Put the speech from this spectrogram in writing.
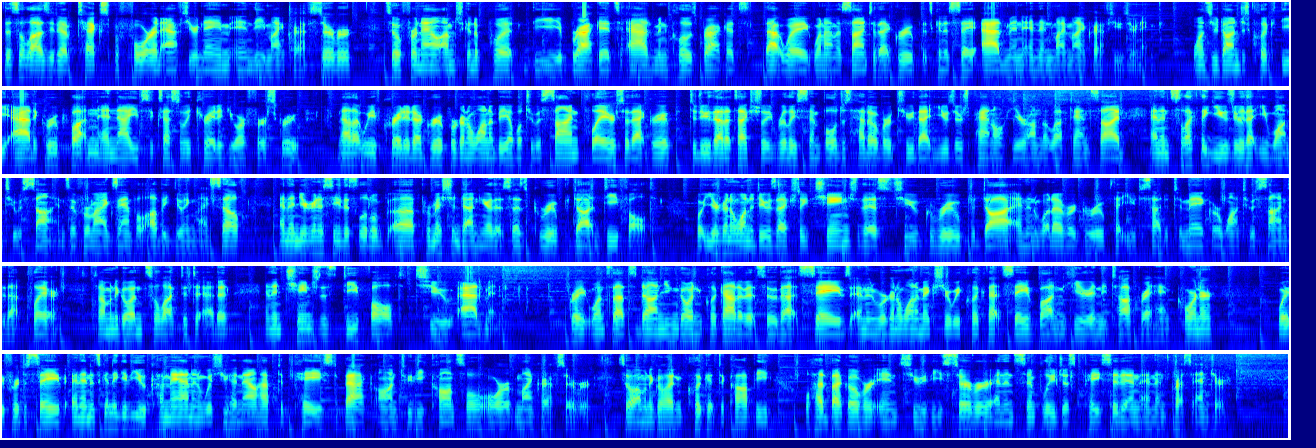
This allows you to have text before and after your name in the Minecraft server. So for now, I'm just going to put the brackets, admin, close brackets. That way, when I'm assigned to that group, it's going to say admin and then my Minecraft username. Once you're done, just click the add group button and now you've successfully created your first group. Now that we've created our group, we're going to want to be able to assign players to that group. To do that, it's actually really simple. Just head over to that users panel here on the left-hand side, and then select the user that you want to assign. So for my example, I'll be doing myself. And then you're going to see this little uh, permission down here that says group.default. What you're going to want to do is actually change this to group dot and then whatever group that you decided to make or want to assign to that player. So I'm going to go ahead and select it to edit and then change this default to admin. Great, once that's done, you can go ahead and click out of it so that saves, and then we're gonna wanna make sure we click that save button here in the top right-hand corner. Wait for it to save, and then it's gonna give you a command in which you now have to paste back onto the console or Minecraft server. So I'm gonna go ahead and click it to copy. We'll head back over into the server and then simply just paste it in and then press enter.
